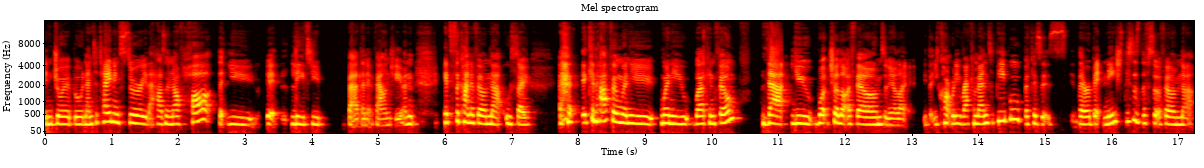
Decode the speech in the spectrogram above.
enjoyable, and entertaining story that has enough heart that you it leaves you better than it found you. And it's the kind of film that also it can happen when you when you work in film that you watch a lot of films and you're like that you can't really recommend to people because it's they're a bit niche. This is the sort of film that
